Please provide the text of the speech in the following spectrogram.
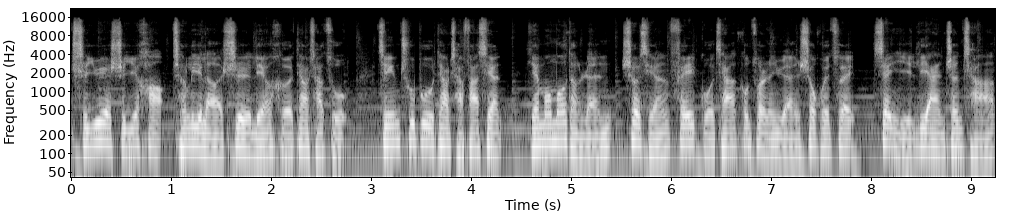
十一月十一号成立了市联合调查组。经初步调查发现，严某某等人涉嫌非国家工作人员受贿罪，现已立案侦查，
